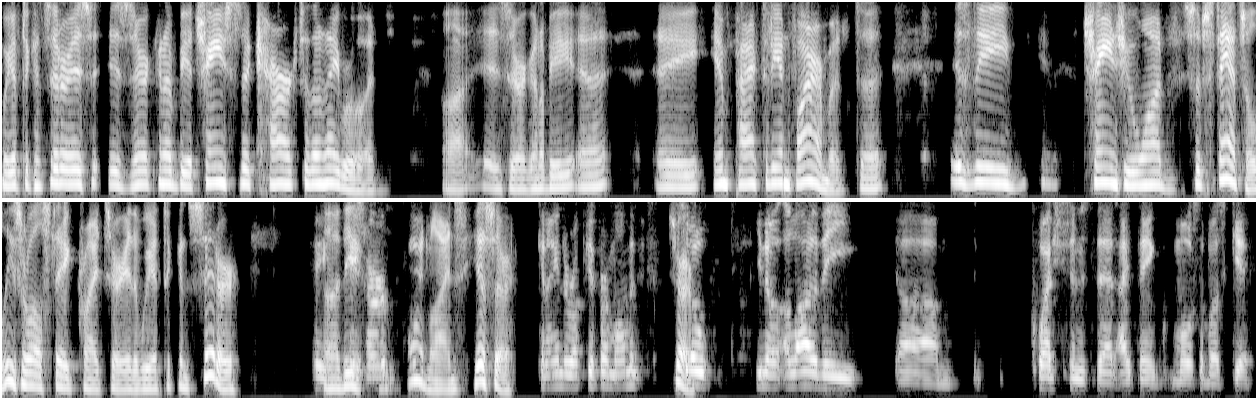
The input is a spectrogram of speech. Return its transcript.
we have to consider is is there going to be a change to the character of the neighborhood? Uh, is there going to be a, a, impact to the environment? Uh, is the change you want substantial? These are all state criteria that we have to consider. Hey, uh, these hey, Herb, guidelines. Yes, sir. Can I interrupt you for a moment? Sure. So, you know, a lot of the um, questions that I think most of us get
